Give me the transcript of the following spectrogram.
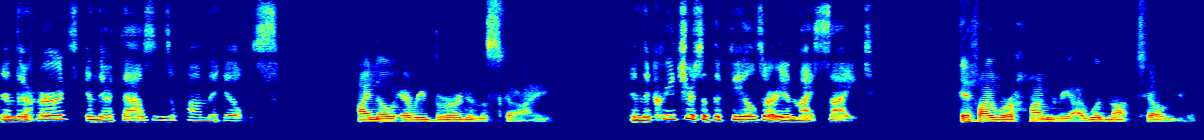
and the herds in their thousands upon the hills. I know every bird in the sky. And the creatures of the fields are in my sight. If I were hungry, I would not tell you.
